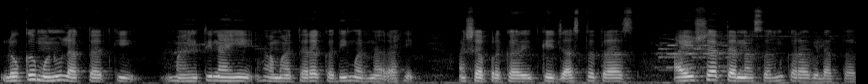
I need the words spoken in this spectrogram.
लोक म्हणू लागतात की माहिती नाही हा म्हातारा कधी मरणार आहे? अशा प्रकारे इतके जास्त त्रास आयुष्यात त्यांना सहन करावे लागतात.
